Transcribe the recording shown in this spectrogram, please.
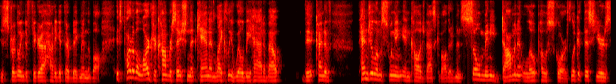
is struggling to figure out how to get their big men the ball. It's part of a larger conversation that can and likely will be had about the kind of pendulum swinging in college basketball. There's been so many dominant low post scores. Look at this year's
